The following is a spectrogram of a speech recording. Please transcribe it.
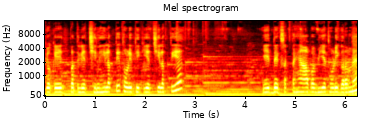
क्योंकि पतली अच्छी नहीं लगती, थोड़ी थीकी अच्छी लगती है। ये देख सकते हैं आप अभी ये थोड़ी गर्म है।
